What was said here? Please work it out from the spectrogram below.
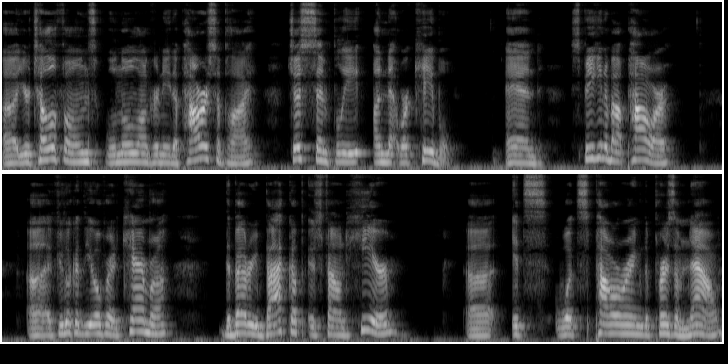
Uh, your telephones will no longer need a power supply, just simply a network cable. And speaking about power, uh, if you look at the overhead camera, the battery backup is found here. Uh, it's what's powering the Prism now.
